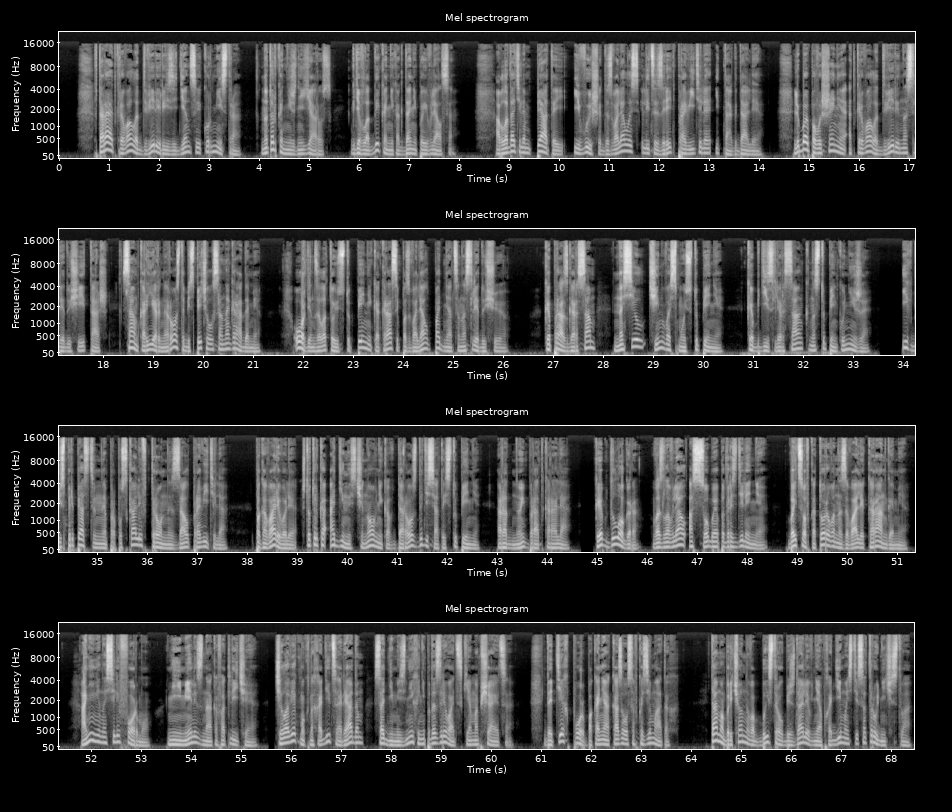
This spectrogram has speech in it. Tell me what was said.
Вторая открывала двери резиденции курмистра, но только нижний ярус, где владыка никогда не появлялся. Обладателям пятой и выше дозволялось лицезреть правителя и так далее. Любое повышение открывало двери на следующий этаж. Сам карьерный рост обеспечивался наградами. Орден золотой ступени как раз и позволял подняться на следующую. Кэпрас Гарсам носил чин восьмой ступени, Кэпдислер Санг на ступеньку ниже. Их беспрепятственно пропускали в тронный зал правителя. Поговаривали, что только один из чиновников дорос до десятой ступени, родной брат короля. Кэп Длогер возглавлял особое подразделение, бойцов которого называли карангами. Они не носили форму, не имели знаков отличия. Человек мог находиться рядом с одним из них и не подозревать, с кем общается. До тех пор, пока не оказывался в казематах. Там обреченного быстро убеждали в необходимости сотрудничества,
